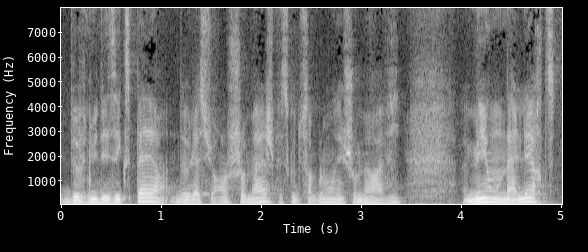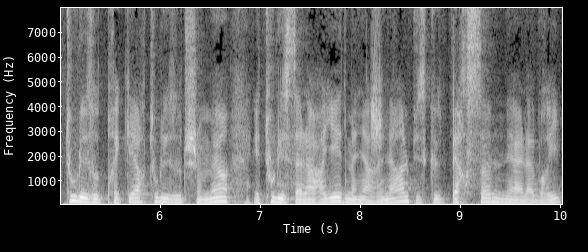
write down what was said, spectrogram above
devenus des experts de l'assurance chômage, parce que tout simplement on est chômeurs à vie mais on alerte tous les autres précaires, tous les autres chômeurs et tous les salariés de manière générale, puisque personne n'est à l'abri.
